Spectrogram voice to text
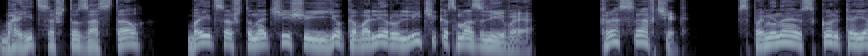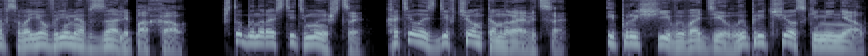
Боится, что застал? Боится, что начищу ее кавалеру личико смазливое. Красавчик. Вспоминаю, сколько я в свое время в зале пахал, чтобы нарастить мышцы. Хотелось девчонкам нравиться. И прыщи выводил, и прически менял,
